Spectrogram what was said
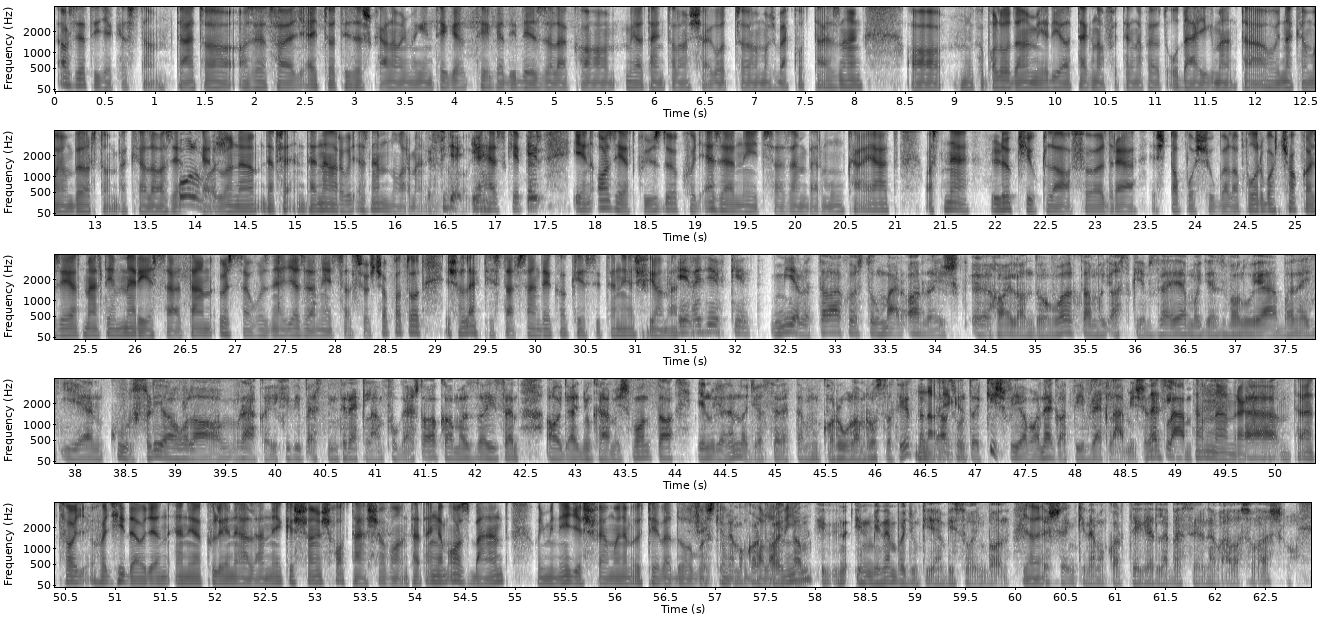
Azért igyekeztem. Tehát azért, ha egy 1-től 10-es skálán, hogy megint téged, téged idézzelek, a méltánytalanságot most bekottáznánk, a, mondjuk a baloldal média tegnap vagy tegnap előtt odáig ment el, hogy nekem vajon börtönbe kell azért Olvas. kerülnem, de, de nára, hogy ez nem normális. Figyelj, dolog. Én, Ehhez képest én, én azért küzdök, hogy 1400 ember munkáját, azt ne lökjük le a földre és tapossuk a porba, csak azért, mert én merészeltem összehozni egy 1400 fős csapatot, és a legtisztább szándékkal készíteni egy filmet. Én egyébként mielőtt találkoztunk, már arra is hajlandó voltam, hogy azt képzeljem, hogy ez valójában egy ilyen kurfli, ahol a Rákai Filip ezt mint reklámfogást alkalmazza, hiszen ahogy anyukám is mondta, én ugye nem nagyon szerettem, amikor rólam rosszat írtam, Na, de igen. azt mondta, hogy kisfiam, a negatív reklám is reklám. Nem, nem reklám. Uh, Tehát, hogy, hogy hide, hogy enélkül én ellennék, és sajnos hatása van. Tehát engem az bánt, hogy mi négy és fél, majdnem öt évet dolgoztunk nem akart valamin. Rajtam. Én, én, mi nem vagyunk ilyen viszonyban van, ja, de senki nem akar téged lebeszélni a válaszolásról.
